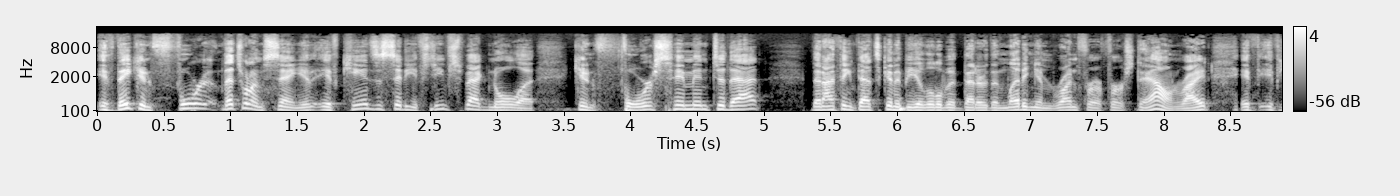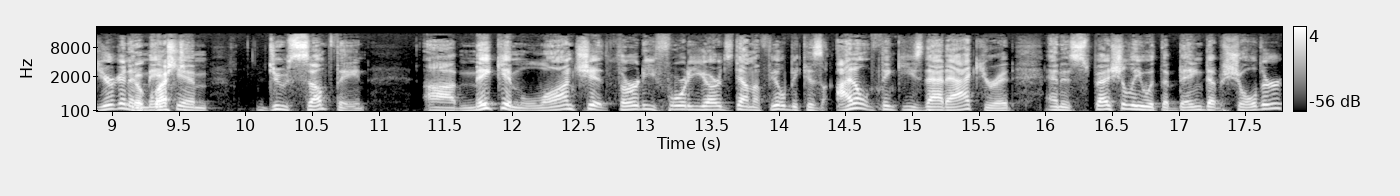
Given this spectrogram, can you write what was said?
If they can force, that's what I'm saying. If, if Kansas City, if Steve Spagnuolo can force him into that, then I think that's going to be a little bit better than letting him run for a first down, right? If, if you're going to No make question. him do something, uh, make him launch it 30, 40 yards down the field because I don't think he's that accurate. And especially with the banged up shoulder,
